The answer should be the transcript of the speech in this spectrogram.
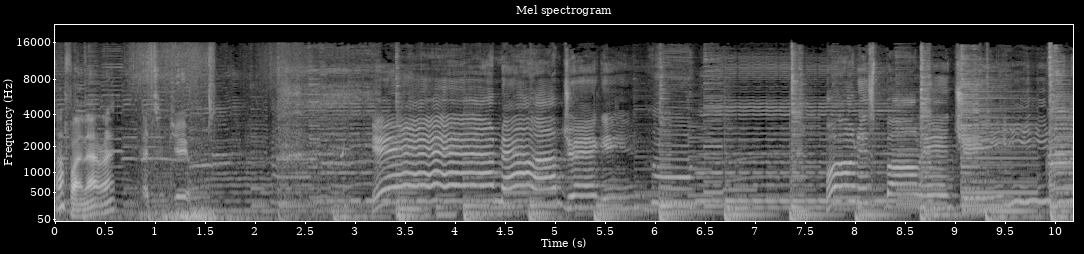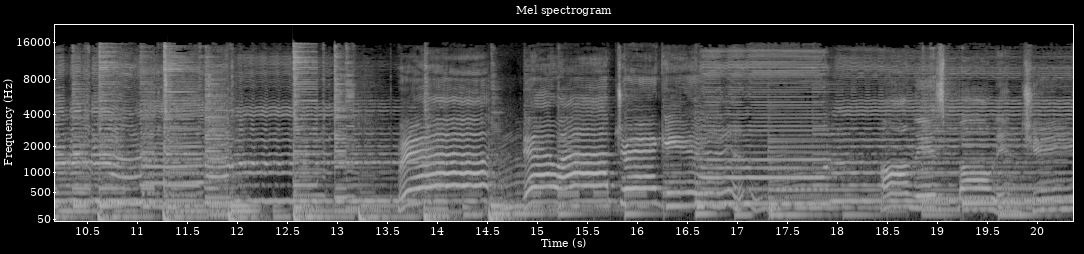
I'll find that, right? That's in jail. Yeah, now I'm dragging on this ball and chain. Well, now I'm dragging on this ball and chain.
